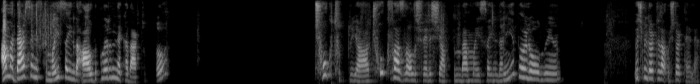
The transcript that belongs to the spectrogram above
Ama derseniz ki Mayıs ayında aldıkların ne kadar tuttu? Çok tuttu ya. Çok fazla alışveriş yaptım ben Mayıs ayında. Niye böyle oldu ya? 3464 TL.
